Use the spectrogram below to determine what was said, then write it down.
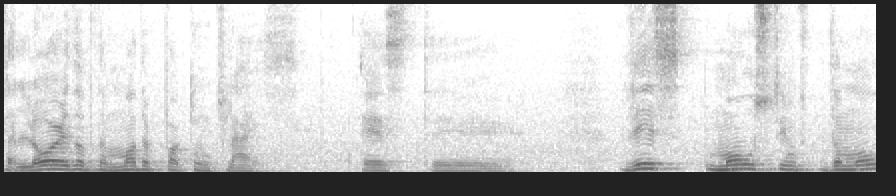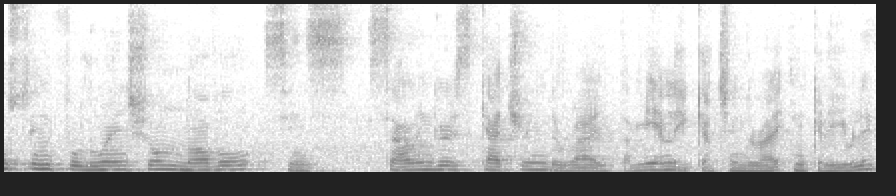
The Lord of the motherfucking flies. Este, this most the most influential novel since Salinger's Catching the Rye. También leí Catching the Rye, increíble.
